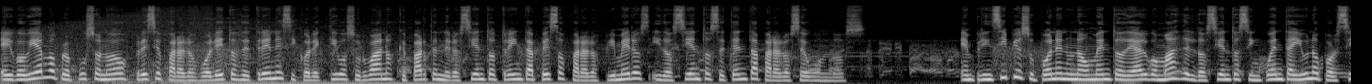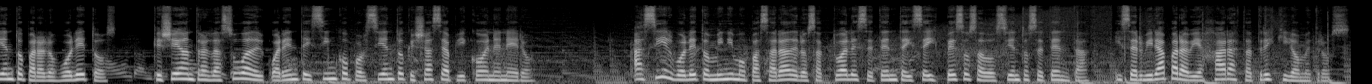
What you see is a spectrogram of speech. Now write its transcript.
El gobierno propuso nuevos precios para los boletos de trenes y colectivos urbanos que parten de los 130 pesos para los primeros y 270 para los segundos. En principio suponen un aumento de algo más del 251% para los boletos, que llegan tras la suba del 45% que ya se aplicó en enero. Así el boleto mínimo pasará de los actuales 76 pesos a 270 y servirá para viajar hasta 3 kilómetros.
